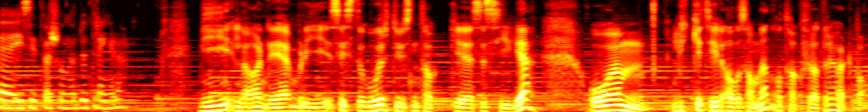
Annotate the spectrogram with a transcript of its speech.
eh, i situasjoner du trenger det. Vi lar det bli siste ord. Tusen takk, Cecilie. Og mm, lykke til alle sammen, og takk for at dere hørte på.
